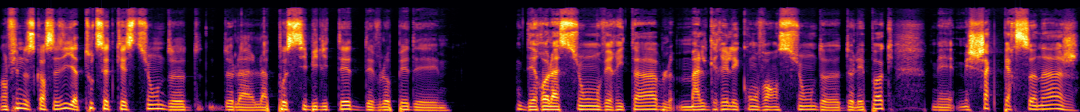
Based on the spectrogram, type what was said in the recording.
dans le film de Scorsese, il y a toute cette question de, de, la, possibilité de développer des, des relations véritables malgré les conventions de, de l'époque. Mais, mais chaque personnage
